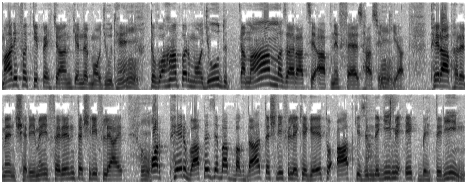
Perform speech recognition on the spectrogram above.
معرفت کی پہچان کے اندر موجود ہیں تو وہاں پر موجود تمام مزارات سے آپ نے فیض حاصل کیا۔ پھر آپ حرمین شریمین فرین تشریف لے آئے۔ اور پھر واپس جب آپ بغداد تشریف لے کے گئے تو آپ کی زندگی میں ایک بہترین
